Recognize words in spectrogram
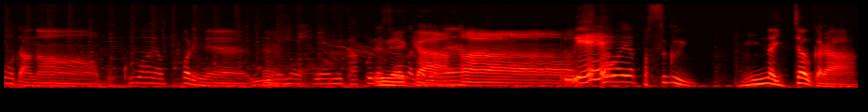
そうだな。僕はやっぱりねん。上の方に隠れそうだけどね。あー。上下はやっぱすぐみんな行っちゃうから。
